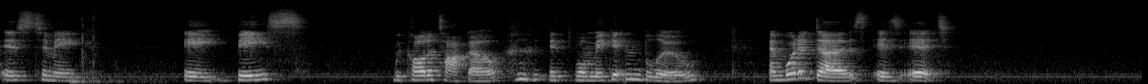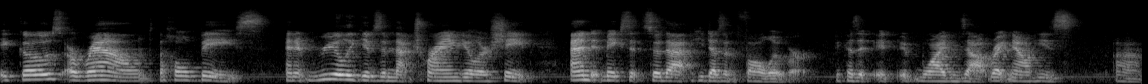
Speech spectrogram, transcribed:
is to make a base. We call it a taco. it will make it in blue. And what it does is it it goes around the whole base and it really gives him that triangular shape and it makes it so that he doesn't fall over because it, it, it widens out. Right now he's um,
